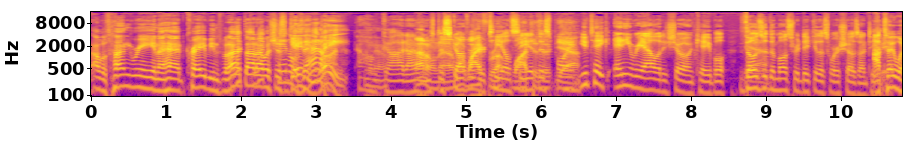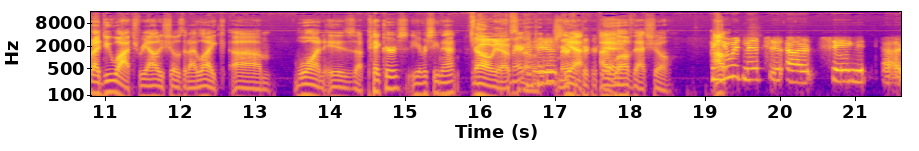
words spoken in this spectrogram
I was hungry and I had cravings, but I thought I was just gaining that on? weight. Oh you know? God, I I don't know. My wife TLC at watches this it, point. yeah. You take any reality show on cable; those Yeah. are the most ridiculous worst shows on TV. I'll tell you what I do watch reality shows that I like. Um, one is uh, Pickers. You ever seen that? Oh yeah, I've American that. Pickers? American yeah, Pickers. I love that show. Do I'll- you admit to uh, saying that, uh,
